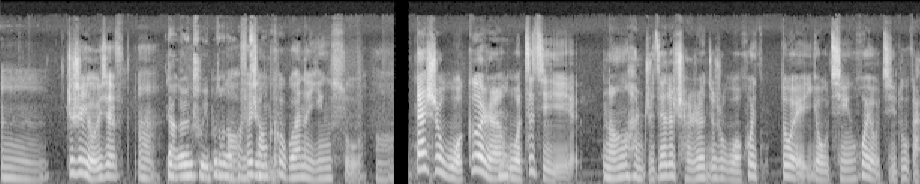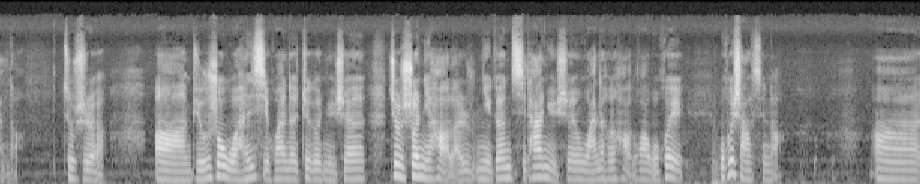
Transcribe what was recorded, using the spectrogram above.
嗯，就是有一些嗯。两个人处于不同的哦，非常环境里面客观的因素，嗯，但是我个人、嗯我自己能很直接的承认，就是我会对友情会有嫉妒感的，就是啊、比如说我很喜欢的这个女生，就是说你好了，你跟其他女生玩的很好的话，我会我会伤心的，啊、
